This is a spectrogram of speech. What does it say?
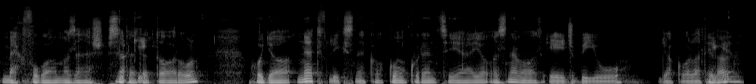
megfogalmazás született arról, hogy a Netflixnek a konkurenciája az nem az HBO gyakorlatilag, Igen.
